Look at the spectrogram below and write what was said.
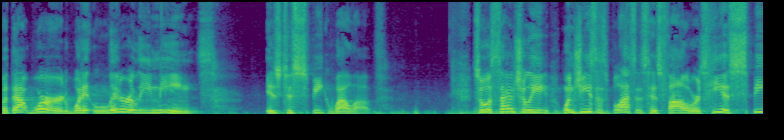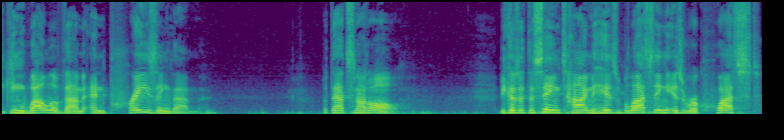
But that word, what it literally means, is to speak well of. So essentially, when Jesus blesses his followers, he is speaking well of them and praising them. But that's not all. Because at the same time, his blessing is a request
